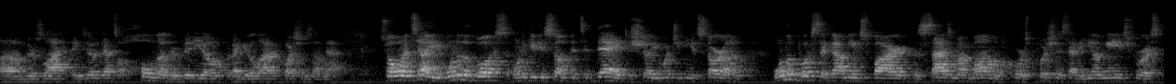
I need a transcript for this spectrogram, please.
Um, there's a lot of things. That's a whole other video, but I get a lot of questions on that. So I want to tell you, one of the books, I want to give you something today to show you what you can get started on. One of the books that got me inspired, besides my mom, of course, pushing us at a young age for us,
